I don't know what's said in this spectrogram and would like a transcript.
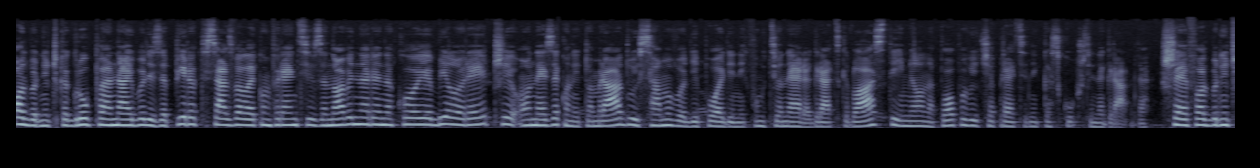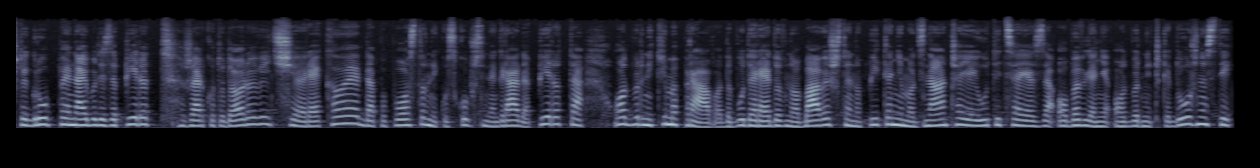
Odbornička grupa Najbolje za Pirot sazvala je konferenciju za novinare na kojoj je bilo reči o nezakonitom radu i samovolji pojedinih funkcionera gradske vlasti i Milana Popovića, predsednika Skupštine grada. Šef odborničke grupe Najbolje za Pirot, Žarko Todorović, rekao je da po poslovniku Skupštine grada Pirota odbornik ima pravo da bude redovno obavešten o pitanjima od značaja i uticaja za obavljanje odborničke dužnosti,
